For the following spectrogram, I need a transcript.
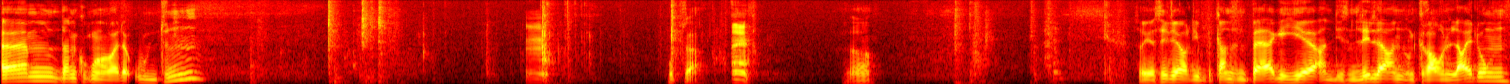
Ähm, dann gucken wir weiter unten. Upsa. Äh. So. so, hier seht ihr auch die ganzen Berge hier an diesen lilanen und grauen Leitungen.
